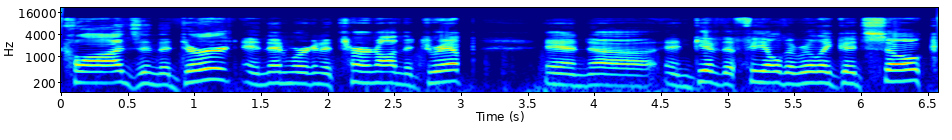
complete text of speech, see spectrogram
clods and the dirt, and then we're going to turn on the drip and uh, and give the field a really good soak,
